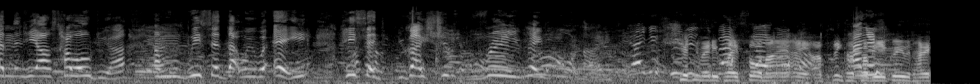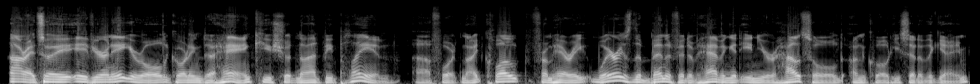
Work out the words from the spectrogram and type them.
And then he asked how old we are, yeah. and we said that we were eight. He said you guys shouldn't really play Fortnite. Yeah, you shouldn't really play Fortnite at eight. I think I probably agree with Harry. All right, so if you're an eight year old, according to Hank, you should not be playing uh, Fortnite. Quote from Harry Where is the benefit of having it in your household? Unquote, he said of the game.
